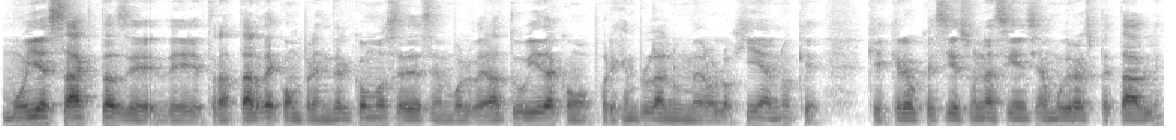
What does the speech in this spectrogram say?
muy exactas de, de, tratar de comprender cómo se desenvolverá tu vida, como por ejemplo la numerología, ¿no? Que, que creo que sí es una ciencia muy respetable,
